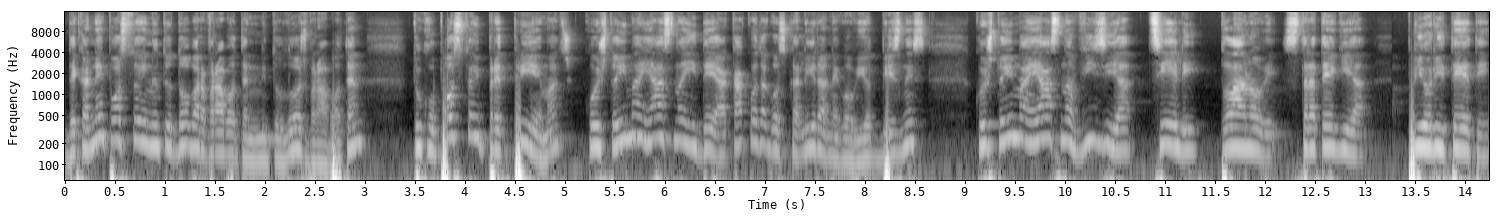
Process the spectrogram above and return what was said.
дека не постои ниту добар вработен, ниту лош вработен, туку постои предприемач кој што има јасна идеја како да го скалира неговиот бизнис, кој што има јасна визија, цели, планови, стратегија, приоритети,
